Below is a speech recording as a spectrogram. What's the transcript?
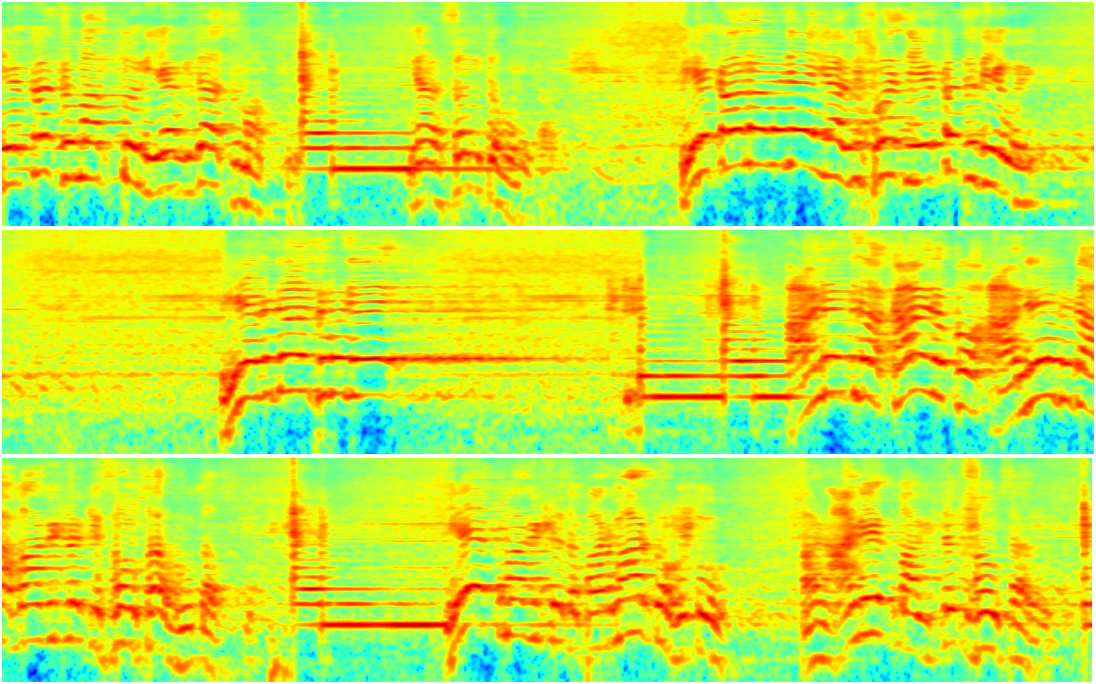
एकच मागतो आणि एकदाच मागतो. या संत म्हणतात. एकाला म्हणजे या विश्वात एकच देव आहे. एकदाच म्हणजे अनेकदा काय नको? अनेकदा मागितलं की संसार होत असतो एक मागितलं तर परमार्थ होतो आणि अनेक मागितलं तर संसार होतो.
